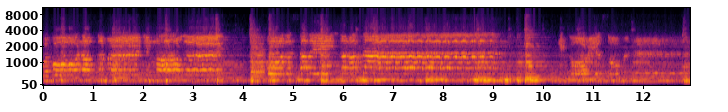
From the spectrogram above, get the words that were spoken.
were born of the Virgin Mother for the salvation of man. Victorious over death,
